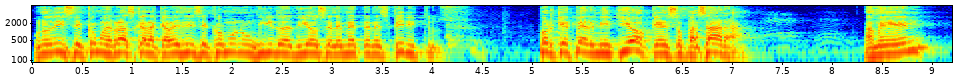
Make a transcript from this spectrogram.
Uno dice, ¿cómo rasca la cabeza? Y dice, ¿cómo un ungido de Dios se le meten espíritus? Porque permitió que eso pasara. Amén.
